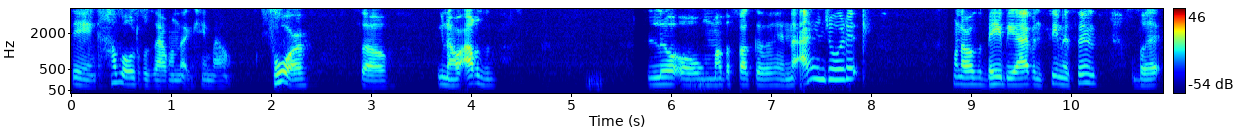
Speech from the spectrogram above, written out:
dang, how old was that when that came out? Four. So, you know, I was a little old motherfucker, and I enjoyed it when I was a baby. I haven't seen it since, but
